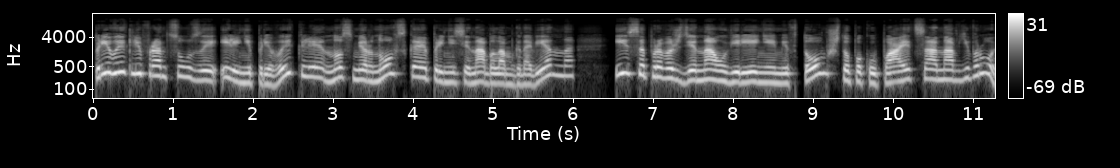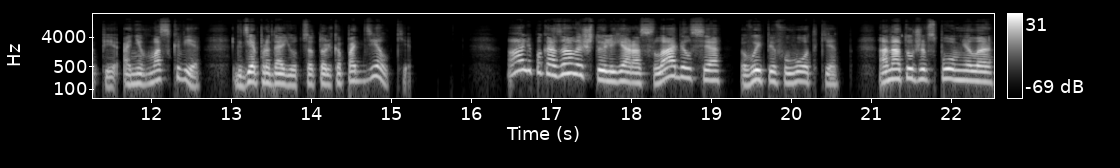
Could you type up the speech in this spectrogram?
Привыкли французы или не привыкли, но Смирновская принесена была мгновенно и сопровождена уверениями в том, что покупается она в Европе, а не в Москве, где продаются только подделки. Але показалось, что Илья расслабился, выпив водки. Она тут же вспомнила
